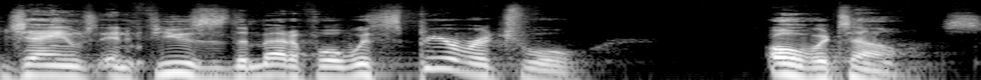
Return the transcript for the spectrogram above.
James infuses the metaphor with spiritual overtones.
